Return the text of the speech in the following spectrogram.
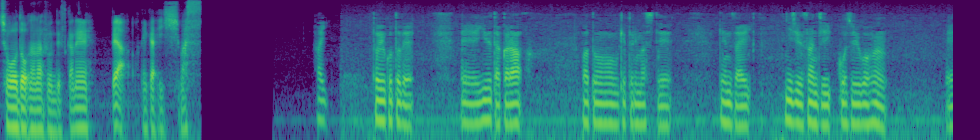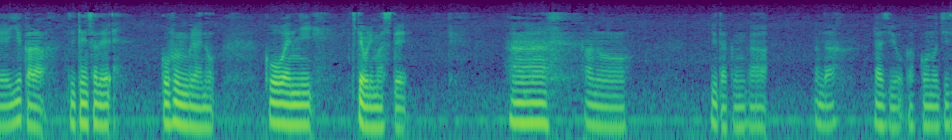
ちょうど7分ですかね。では、お願いします。はい。ということで、えー、ゆうたからバトンを受け取りまして、現在23時55分、えー、家から自転車で5分ぐらいの公園に来ておりまして、ああのー、ゆうたくんがなんだ、ラジオ、学校の実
